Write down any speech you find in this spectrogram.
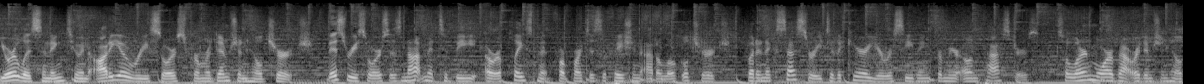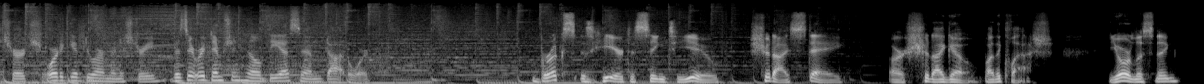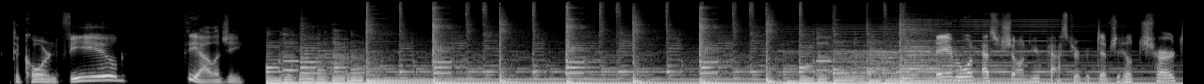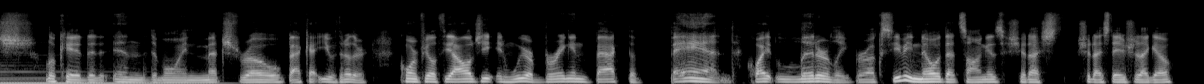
You're listening to an audio resource from Redemption Hill Church. This resource is not meant to be a replacement for participation at a local church, but an accessory to the care you're receiving from your own pastors. To learn more about Redemption Hill Church or to give to our ministry, visit redemptionhilldsm.org. Brooks is here to sing to you Should I Stay or Should I Go by The Clash. You're listening to Cornfield Theology. Hey everyone, Pastor Sean here, pastor of Redemption Hill Church, located in the Des Moines Metro. Back at you with another Cornfield Theology, and we are bringing back the band, quite literally. Brooks, you even know what that song is? Should I should I stay or should I go?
